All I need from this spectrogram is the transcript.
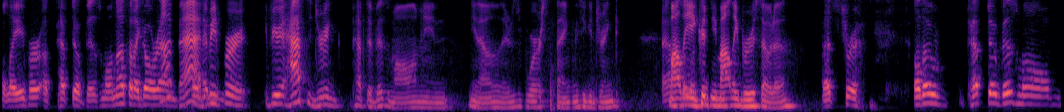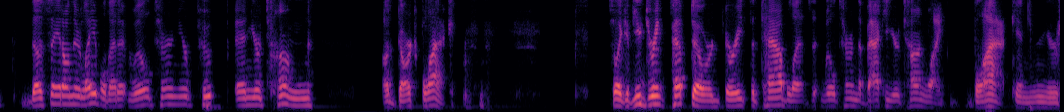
flavor of Pepto Bismol. Not that I go It's around. not bad. I mean, for if you have to drink Pepto Bismol, I mean, you know, there's worse things you could drink. Motley, it could be Motley Brew soda. That's true. Although Pepto Bismol does say it on their label that it will turn your poop and your tongue a dark black. So like if you drink Pepto or, or eat the tablets, it will turn the back of your tongue like black and your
